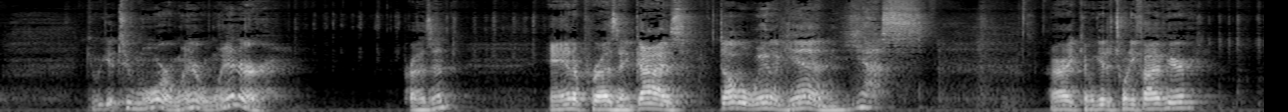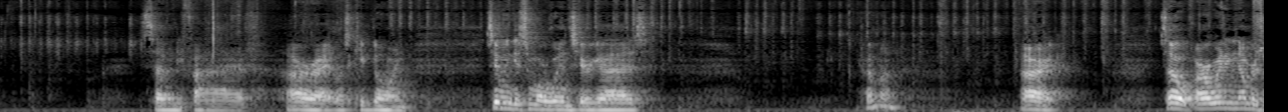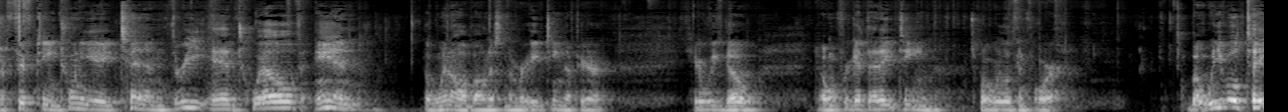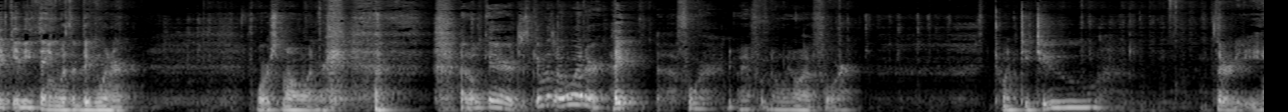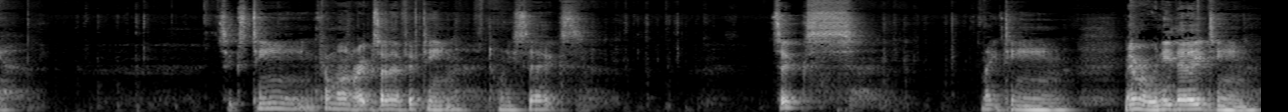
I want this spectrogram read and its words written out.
Can we get two more? Winner, winner. Present and a present. Guys, double win again. Yes. All right, can we get a 25 here? 75. All right, let's keep going. See if we can get some more wins here, guys. Come on. All right. So our winning numbers are 15, 28, 10, 3, and 12, and the win all bonus number 18 up here. Here we go. Don't forget that 18. That's what we're looking for. But we will take anything with a big winner or a small winner. I don't care. Just give us a winner. Hey, four. Do we have four? No, we don't have four. 22, 30. 16. Come on, right beside that 15. 26. 6. 19. Remember, we need that 18.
